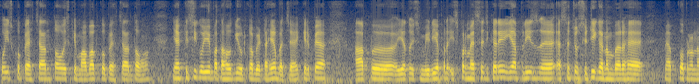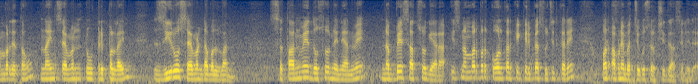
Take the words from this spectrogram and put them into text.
कोई इसको पहचानता हो, इसके माँ बाप को पहचानता हो, या किसी को ये पता हो कि उनका बेटा है या बच्चा है, कृपया आप, या तो इस मीडिया पर, इस पर मैसेज करें, या please S H O city का नंबर है, मैं आपको अपना नंबर देता हूँ, nine seven two triple nine zero seven double one. सतानवे दो सौ निन्यानवे, नब्बे, सात सौ ग्यारह। इस नंबर पर कॉल करके कृपया सूचित करें और अपने बच्चे को सुरक्षित यहाँ से ले जाएँ।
